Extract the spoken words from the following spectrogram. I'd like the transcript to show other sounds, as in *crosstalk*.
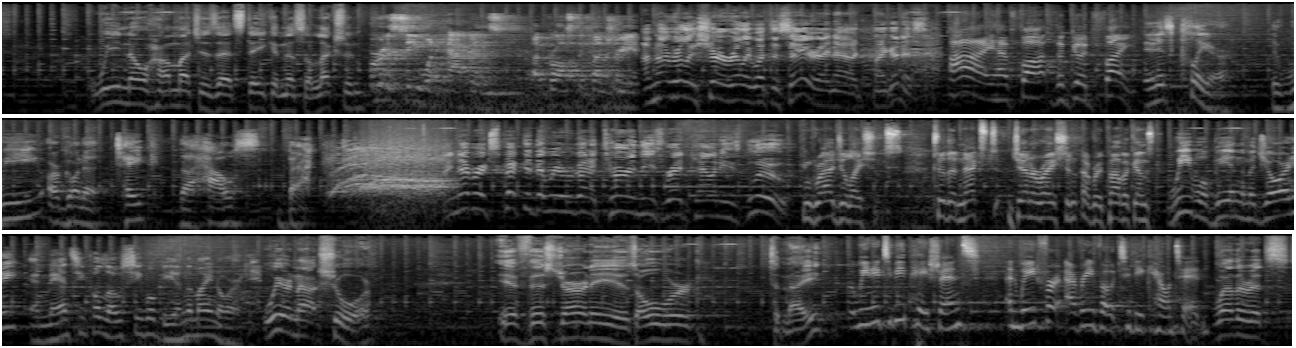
We know how much is at stake in this election. We're going to see what happens across the country. I'm not really sure really what to say right now. My goodness. I have fought the good fight. It is clear that we are going to take the House back. I never expected that we were going to turn these red counties blue. Congratulations to the next generation of Republicans. We will be in the majority, and Nancy Pelosi will be in the minority. We are not sure if this journey is over tonight. We need to be patient and wait for every vote to be counted. Whether it's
